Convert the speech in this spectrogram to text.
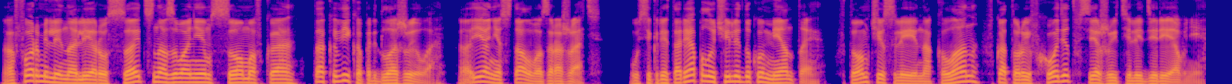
оформили на Леру сайт с названием «Сомовка», так Вика предложила, а я не стал возражать. У секретаря получили документы, в том числе и на клан, в который входят все жители деревни.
